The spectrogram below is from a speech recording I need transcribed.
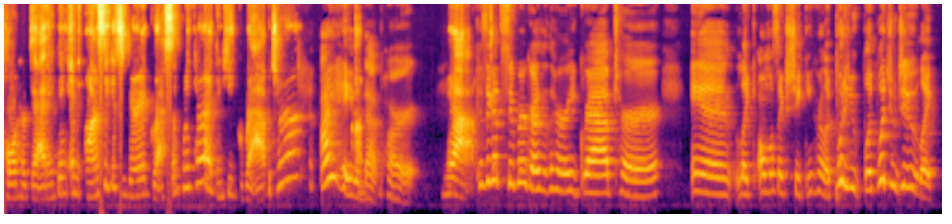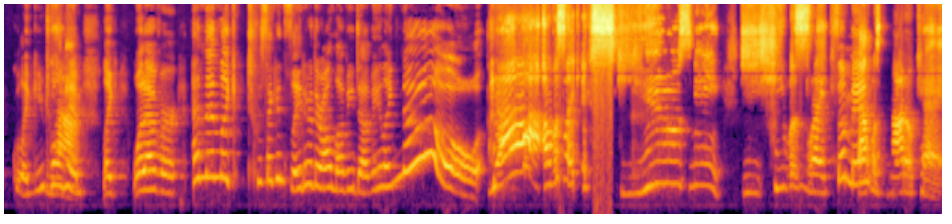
told her dad anything, and honestly gets very aggressive with her. I think he grabbed her. I hated that part Yeah, because he got super aggressive with her. He grabbed her and like almost like shaking her, like, "What do you like? What'd you do? Like, like you told Yeah. him, like whatever." And then like two seconds later, they're all lovey dovey. Like, no. yeah. I was like, excuse me. He was like, some man, that was not okay.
